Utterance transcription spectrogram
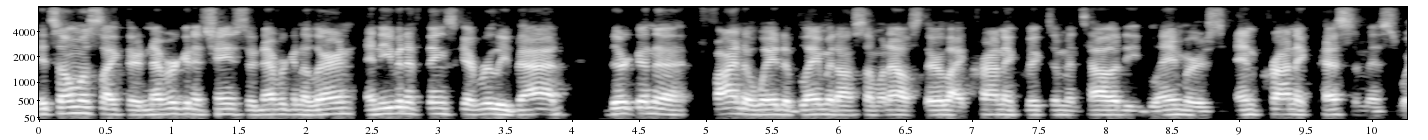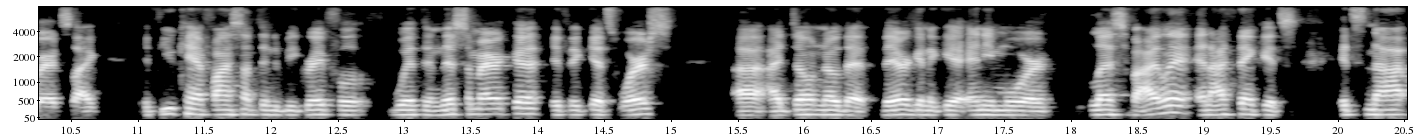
It's almost like they're never gonna change, they're never gonna learn. And even if things get really bad, they're gonna find a way to blame it on someone else. They're like chronic victim mentality blamers and chronic pessimists where it's like if you can't find something to be grateful with in this America, if it gets worse, uh, I don't know that they're going to get any more less violent. And I think it's it's not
